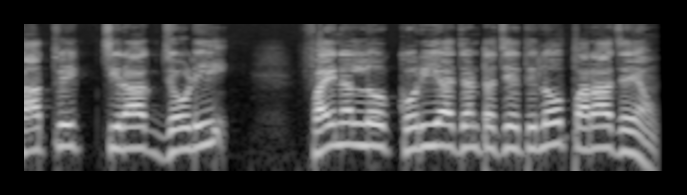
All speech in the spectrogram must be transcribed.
సాత్విక్ చిరాగ్ జోడీ ఫైనల్లో కొరియా జంట చేతిలో పరాజయం.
